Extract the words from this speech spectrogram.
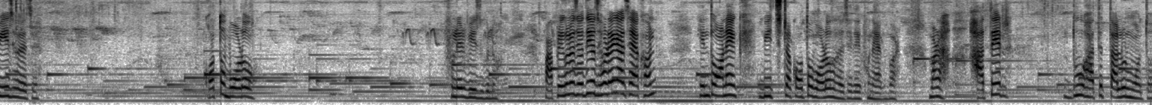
বীজ হয়েছে। কত বড় ফুলের বীজগুলো। পাপড়িগুলো যদিও ঝরে গেছে এখন, কিন্তু অনেক বীজটা কত বড় হয়েছে দেখুন একবার। আমার হাতের, দু হাতের তালুর মতো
